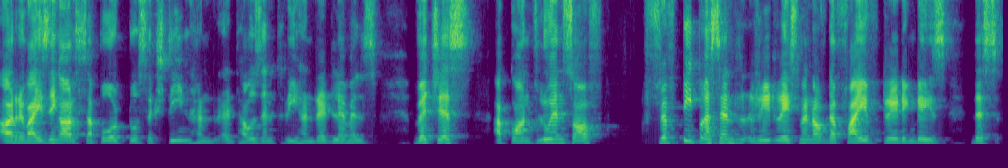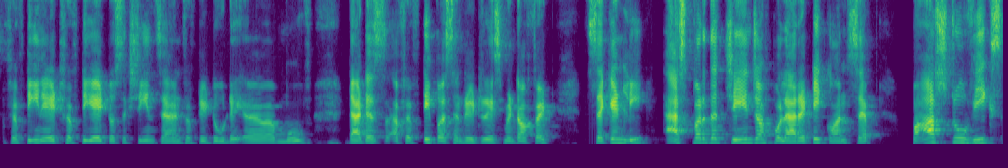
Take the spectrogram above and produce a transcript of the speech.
are revising our support to 16300 levels which is a confluence of 50% retracement of the five trading days. This 15858 to 16752 day, uh, move that is a 50% retracement of it. Secondly as per the change of polarity concept past two weeks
